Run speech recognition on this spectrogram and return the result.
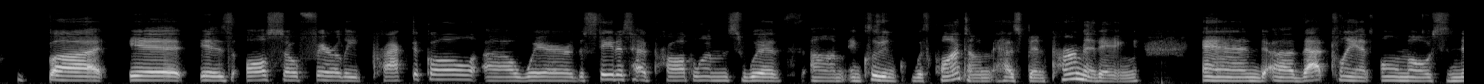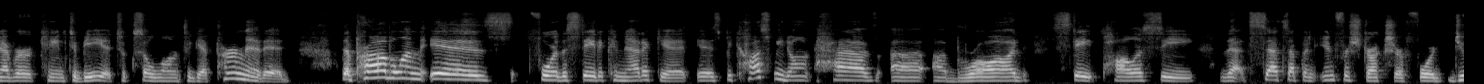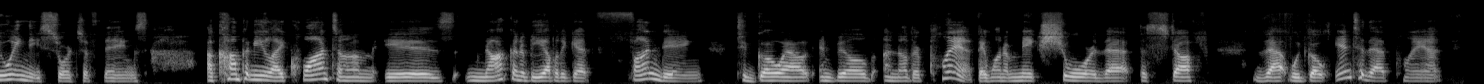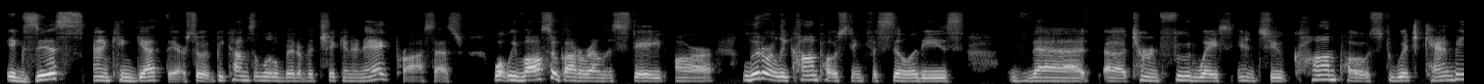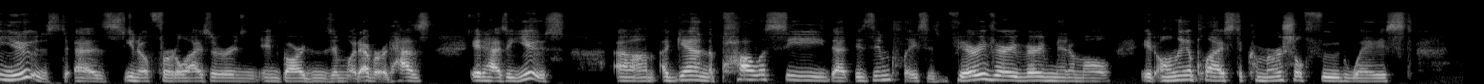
but it is also fairly practical, uh, where the state has had problems with, um, including with quantum, has been permitting. And uh, that plant almost never came to be. It took so long to get permitted. The problem is for the state of Connecticut is because we don't have a, a, broad state policy that sets up an infrastructure for doing these sorts of things, a company like Quantum is not going to be able to get funding to go out and build another plant. They want to make sure that the stuff that would go into that plant exists and can get there. So it becomes a little bit of a chicken and egg process. What we've also got around the state are literally composting facilities that uh, turn food waste into compost, which can be used as you know fertilizer in, in gardens and whatever. It has it has a use. Um, again, the policy that is in place is very, very, very minimal. It only applies to commercial food waste.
